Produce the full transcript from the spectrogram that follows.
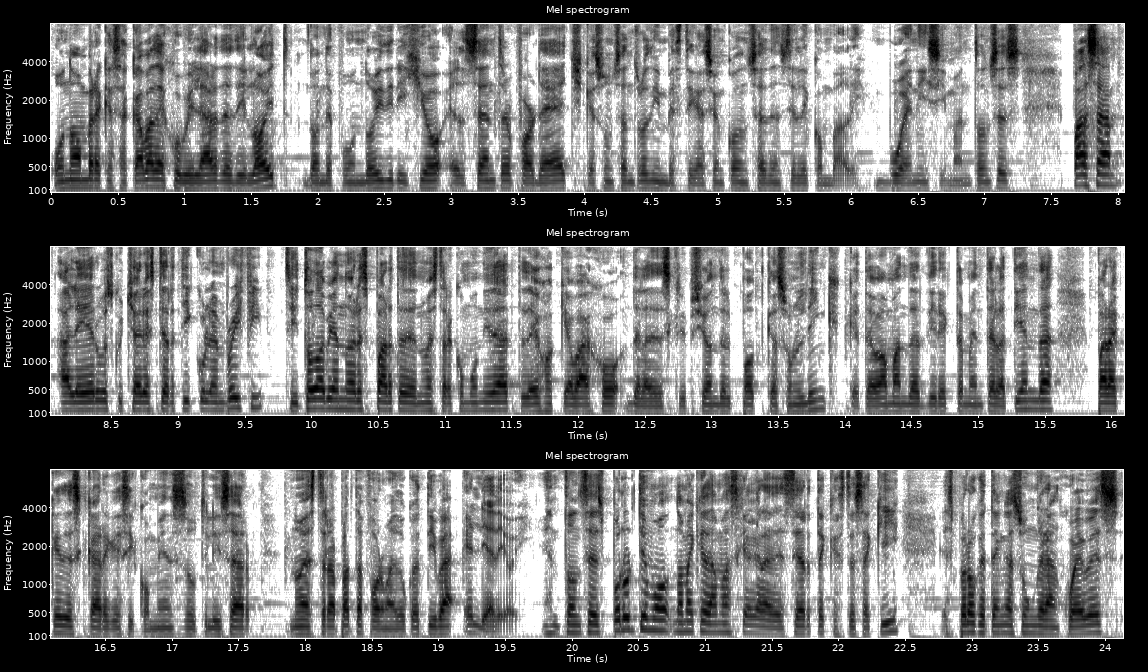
un hombre que se acaba de jubilar de Deloitte, donde fundó y dirigió el Center for the Edge, que es un centro de investigación con sede en Silicon Valley. Buenísimo. Entonces, pasa a leer o escuchar este artículo en Briefy. Si todavía no eres parte de nuestra comunidad, te dejo aquí abajo de la descripción del podcast un link que te va a mandar directamente a la tienda para que descargues y comiences a utilizar nuestra plataforma educativa el día de hoy. Entonces, por último, no me queda más que agradecerte que estés aquí. Espero que tengas un gran jueves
